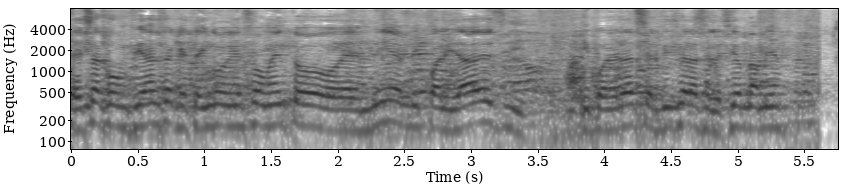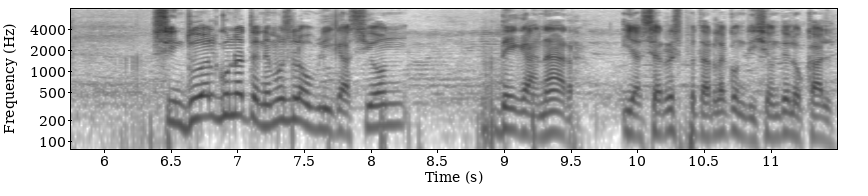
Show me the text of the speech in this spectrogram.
esa confianza que tengo en ese momento en mí, en mis cualidades y, y poner al servicio de la selección también. Sin duda alguna tenemos la obligación de ganar y hacer respetar la condición de local.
